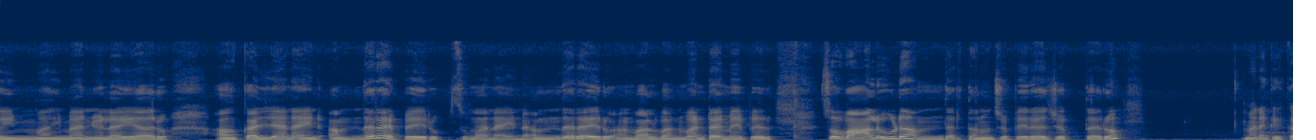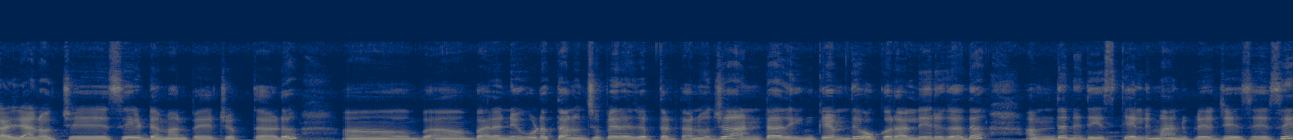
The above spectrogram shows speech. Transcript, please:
ఇమాన్యుల్ అయ్యారు కళ్యాణ్ అయిన అందరు అయిపోయారు. సుమన్ అయిన అందరు అయ్యారు. వాళ్ళు వన్ వన్ టైం అయిపోయారు. సో వాళ్ళు కూడా అందరు తనుజ పేరే చెప్తారు. మనకి కళ్యాణ్ వచ్చేసి డెమాన్ పేరు చెప్తాడు. భరణి కూడా తనుజ పేరే చెప్తాడు. తనుజ అంటది ఇంకేంది? ఒకరు అల్లేరు కదా. అందరిని తీసుకెళ్ళి మ్యానిపులేట్ చేసేసి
